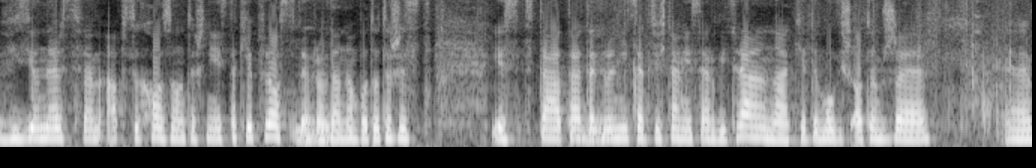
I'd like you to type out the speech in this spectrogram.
wizjonerstwem a psychozą też nie jest takie proste, prawda? No bo to też jest, jest ta, ta, ta granica gdzieś tam jest arbitralna, kiedy mówisz o tym, że e,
